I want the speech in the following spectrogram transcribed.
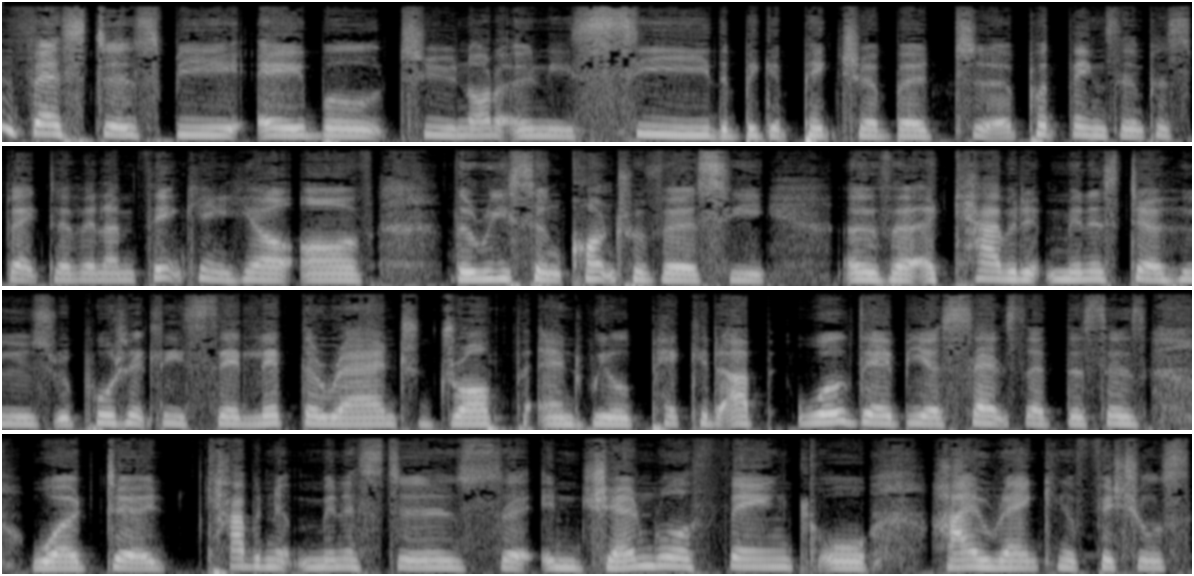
investors be able to not only see the bigger picture, but uh, put things in perspective? And I'm thinking here of the recent controversy over a cabinet minister who's reportedly said, let the rand drop and we'll pick it up. Will there be a sense that this is what uh, cabinet ministers uh, in general think or high-ranking officials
